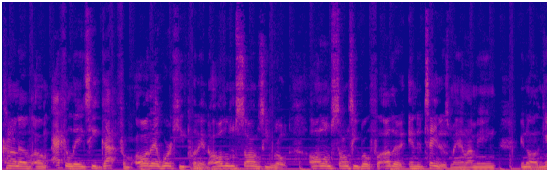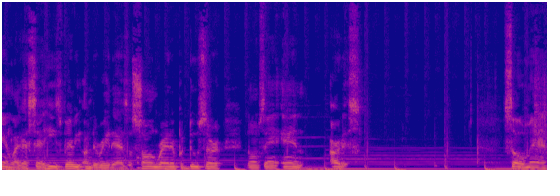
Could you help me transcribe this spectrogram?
kind of um, accolades he got from all that work he put in, all them songs he wrote, all them songs he wrote for other entertainers. Man, I mean, you know, again, like I said, he's very underrated as a songwriter, producer. You know what I'm saying, and artist. So man,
